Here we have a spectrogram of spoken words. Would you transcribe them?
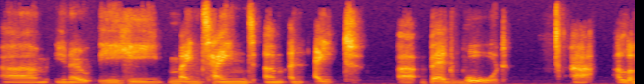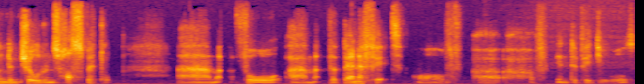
um, you know, he, he maintained um, an eight uh, bed ward at a London Children's Hospital. Um, for the benefit of, uh, of individuals.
